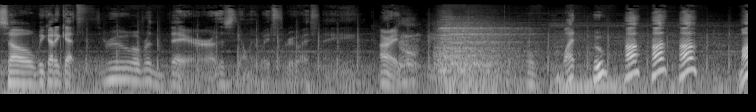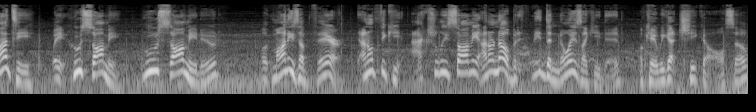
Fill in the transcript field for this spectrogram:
So we got to get through over there. This is the only way through, I think. All right. Oh, what? Who? Huh? Huh? Huh? Monty? Wait, who saw me? Who saw me, dude? Oh, Monty's up there. I don't think he actually saw me. I don't know, but it made the noise like he did. Okay, we got Chica also.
